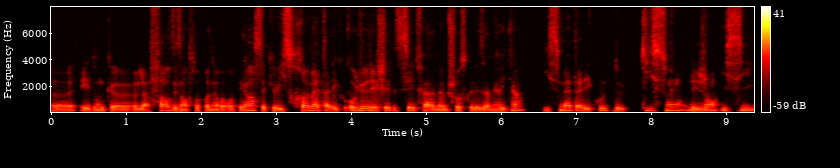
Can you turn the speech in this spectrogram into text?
Euh, et donc, euh, la force des entrepreneurs européens, c'est qu'ils se remettent à l'écoute, au lieu d'essayer de faire la même chose que les Américains, ils se mettent à l'écoute de qui sont les gens ici,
